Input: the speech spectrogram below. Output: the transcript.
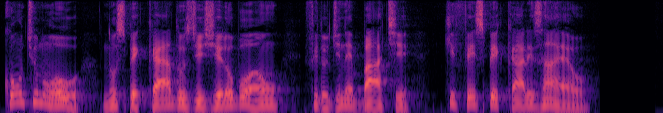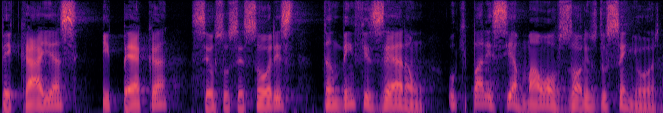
continuou nos pecados de Jeroboão, filho de Nebate, que fez pecar Israel. Pecaias e Peca, seus sucessores, também fizeram o que parecia mal aos olhos do Senhor.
